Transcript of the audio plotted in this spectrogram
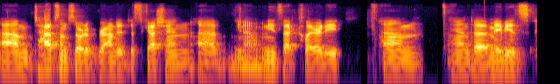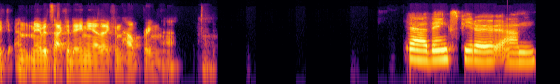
Um, to have some sort of grounded discussion, uh, you know, needs that clarity. Um, and uh, maybe it's maybe it's academia that can help bring that. Yeah, thanks, Peter. Um,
